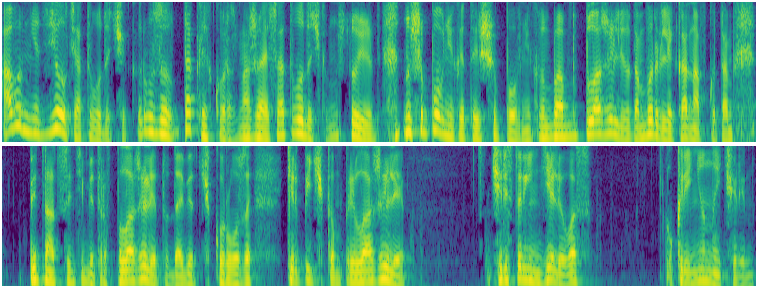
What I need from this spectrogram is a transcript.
а вы мне сделайте отводочек. Роза так легко размножается отводочком. Ну что, ну шиповник это и шиповник. Ну, положили, там вырыли канавку, там 15 сантиметров положили туда веточку розы, кирпичиком приложили. Через три недели у вас укорененный черен,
